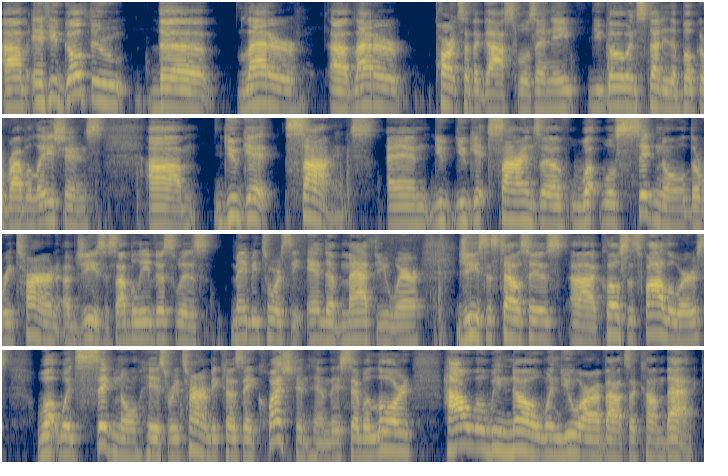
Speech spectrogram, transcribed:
Um, if you go through the latter uh, latter parts of the Gospels and you, you go and study the book of Revelations, um, you get signs and you, you get signs of what will signal the return of Jesus. I believe this was maybe towards the end of Matthew, where Jesus tells his uh, closest followers what would signal his return because they questioned him. They said, Well, Lord, how will we know when you are about to come back?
